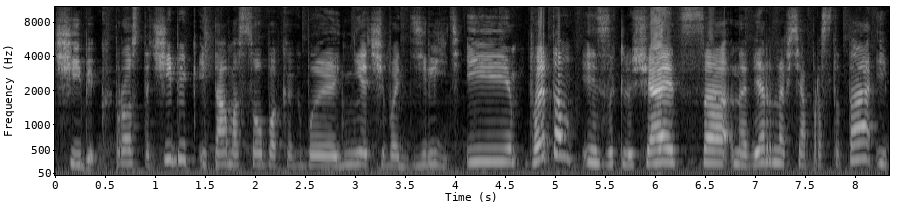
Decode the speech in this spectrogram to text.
чибик. Просто чибик, и там особо как бы нечего делить. И в этом и заключается, наверное, вся простота и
